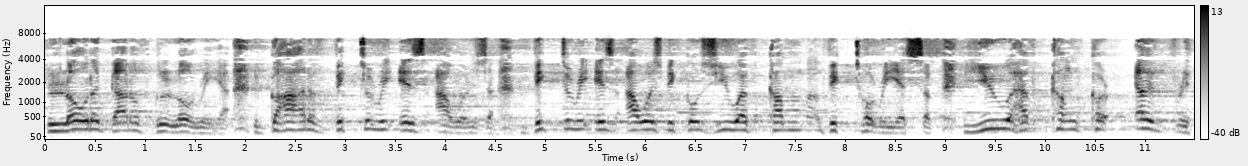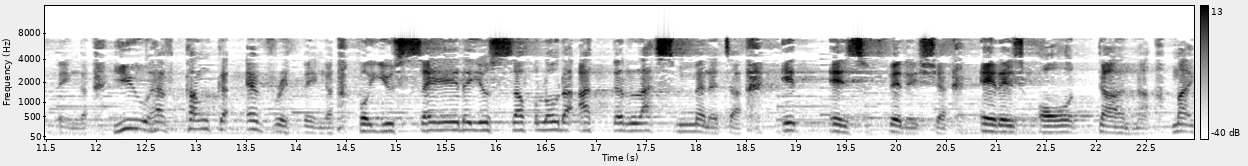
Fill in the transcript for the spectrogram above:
Lord God of glory, God of victory is ours. Victory is ours because you have come victorious. You have conquered everything. You have conquered everything. For you say to yourself, Lord, at the last minute, it is finished. It is all done. My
